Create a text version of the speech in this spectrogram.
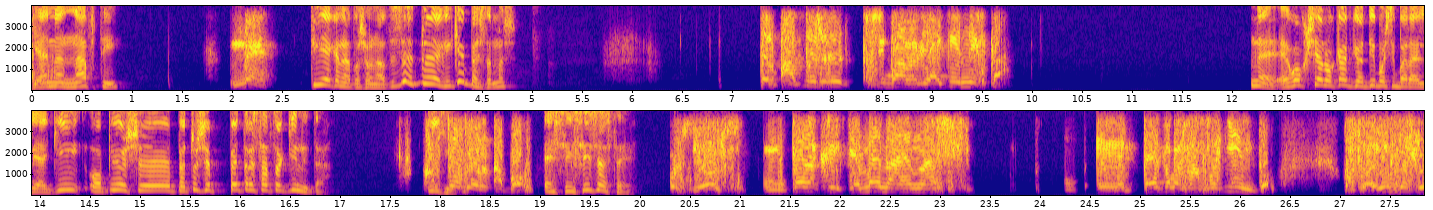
Για έναν ναύτη; Ναι, Τι έκανε αυτός ο ναύτης; Ε, ε, και πέστε μας. Περπατούσε στην παραλιακή νύχτα. Ναι, εγώ ξέρω κάποιον τύπο στην παραλιακή ο οποίος ε, πετούσε πέτρες στα αυτοκίνητα. Αυτό θέλω να πω. Εσείς είσαστε; Όχι, όχι. Μου πέραξε και εμένα ένας ε, πέτρος στο αυτοκίνητο. Στο ύψος του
